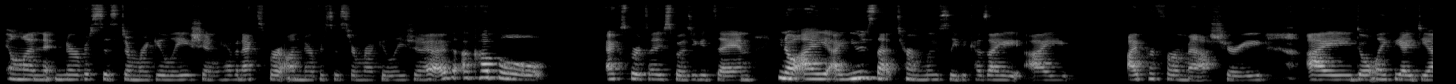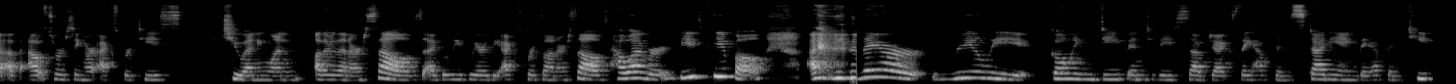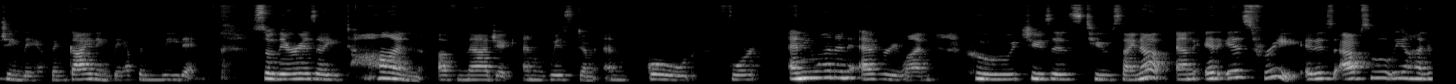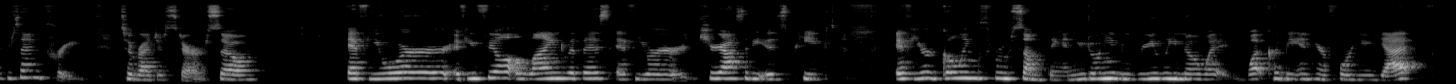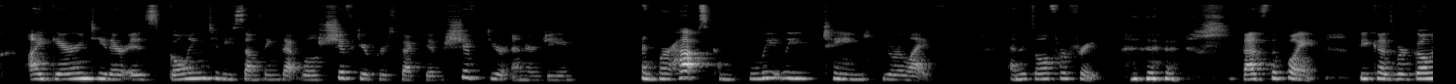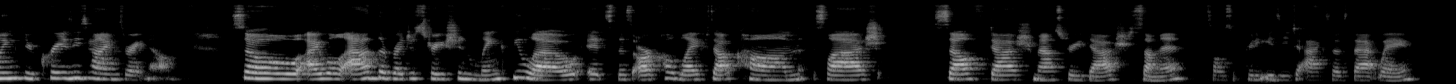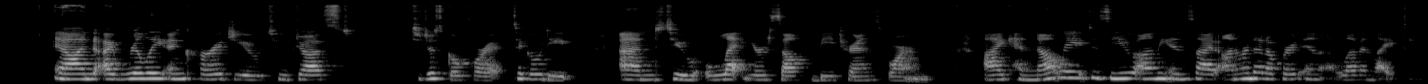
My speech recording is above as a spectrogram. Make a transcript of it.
on nervous system regulation. We have an expert on nervous system regulation a, couple experts i suppose you could say. And you know i i use that term loosely because i i I prefer mastery. I don't like the idea of outsourcing our expertise to anyone other than ourselves. I believe we are the experts on ourselves. However, these people, they are really going deep into these subjects. They have been studying, they have been teaching, they have been guiding, they have been leading. So there is a ton of magic and wisdom and gold for anyone and everyone who chooses to sign up. And it is free, it is absolutely 100% free to register. So if you're if you feel aligned with this if your curiosity is piqued if you're going through something and you don't even really know what what could be in here for you yet i guarantee there is going to be something that will shift your perspective shift your energy and perhaps completely change your life. And it's all for free. That's the point. Because we're going through crazy times right now so I will add the registration link below. It's this artcalledlife.com slash self dash mastery dash summit. It's also pretty easy to access that way. And I really encourage you to just to just go for it, to go deep and to let yourself be transformed. I cannot wait to see you on the inside, onward and upward in love and light.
